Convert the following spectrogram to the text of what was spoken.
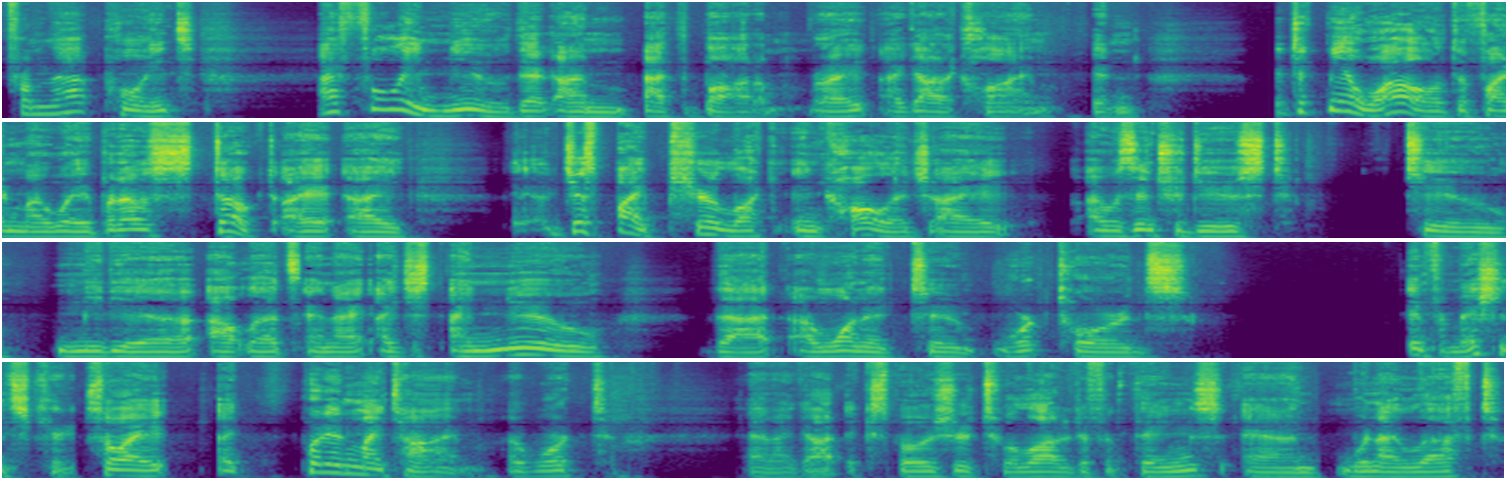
From that point, I fully knew that I'm at the bottom, right? I got to climb. And it took me a while to find my way, but I was stoked. I, I just by pure luck in college, I, I was introduced to media outlets and I, I just, I knew that I wanted to work towards information security. So I, I put in my time. I worked and I got exposure to a lot of different things. And when I left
